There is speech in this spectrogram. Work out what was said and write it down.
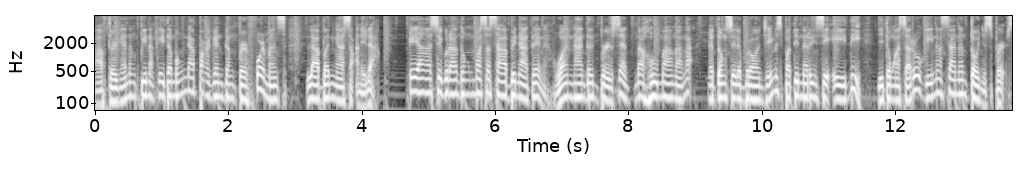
after nga ng pinakita mong napakagandang performance laban nga sa kanila. Kaya nga siguradong masasabi natin 100% na humanga nga itong si Lebron James pati na rin si AD dito nga sa rookie ng San Antonio Spurs.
